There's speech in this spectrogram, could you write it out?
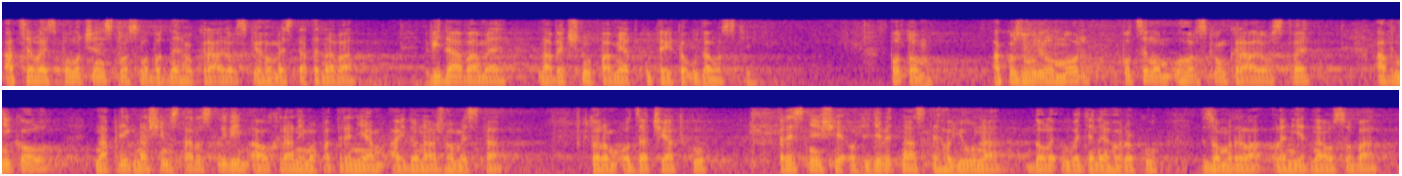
a celé spoločenstvo Slobodného kráľovského mesta Trnava vydávame na väčšnú pamiatku tejto udalosti. Potom, ako zúril mor po celom uhorskom kráľovstve a vnikol napriek našim starostlivým a ochranným opatreniam aj do nášho mesta, v ktorom od začiatku, presnejšie od 19. júna dole uvedeného roku, zomrela len jedna osoba,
